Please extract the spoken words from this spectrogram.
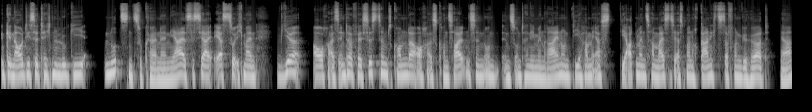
genau diese Technologie nutzen zu können. Ja, es ist ja erst so, ich meine, wir auch als Interface Systems kommen da auch als Consultants in, ins Unternehmen rein und die haben erst, die Admins haben meistens erstmal noch gar nichts davon gehört. Ja,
